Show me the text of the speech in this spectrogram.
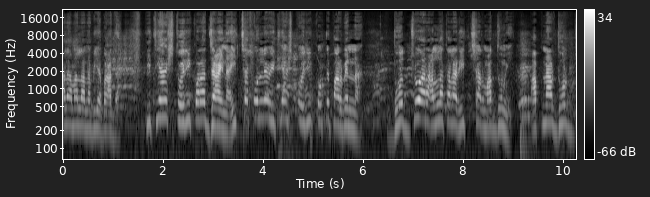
আলাম আল্লাহ নবিয়া বাদা ইতিহাস তৈরি করা যায় না। ইচ্ছা করলেও ইতিহাস তৈরি করতে পারবেন না। ধৈর্য আর আল্লাহ তালার ইচ্ছার মাধ্যমে। আপনার ধৈর্য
